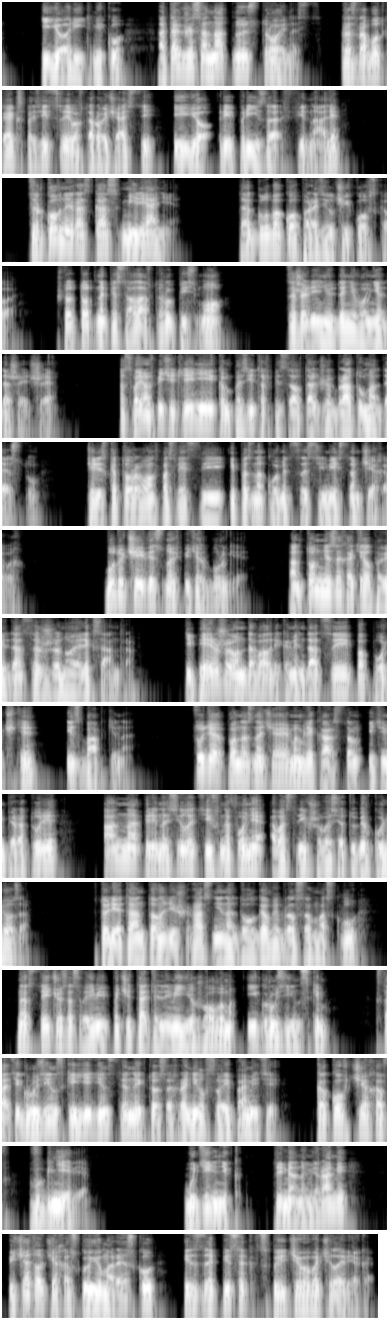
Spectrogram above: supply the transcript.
ее ритмику, а также сонатную стройность, разработка экспозиции во второй части и ее реприза в финале. Церковный рассказ «Миряне» так глубоко поразил Чайковского, что тот написал автору письмо, к сожалению, до него не дошедшее. О своем впечатлении композитор писал также брату Модесту, через которого он впоследствии и познакомится с семейством Чеховых. Будучи весной в Петербурге, Антон не захотел повидаться с женой Александра. Теперь же он давал рекомендации по почте из Бабкина. Судя по назначаемым лекарствам и температуре, Анна переносила тиф на фоне обострившегося туберкулеза. В то лето Антон лишь раз ненадолго выбрался в Москву на встречу со своими почитателями Ежовым и Грузинским. Кстати, Грузинский единственный, кто сохранил в своей памяти каков Чехов в гневе. Будильник тремя номерами печатал чеховскую юмореску из записок вспыльчивого человека.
